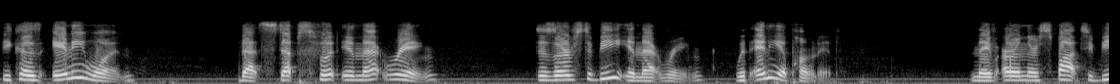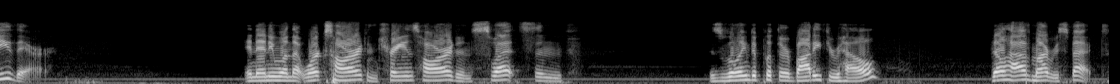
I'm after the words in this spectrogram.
because anyone that steps foot in that ring deserves to be in that ring with any opponent. And they've earned their spot to be there. And anyone that works hard and trains hard and sweats and is willing to put their body through hell, they'll have my respect.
